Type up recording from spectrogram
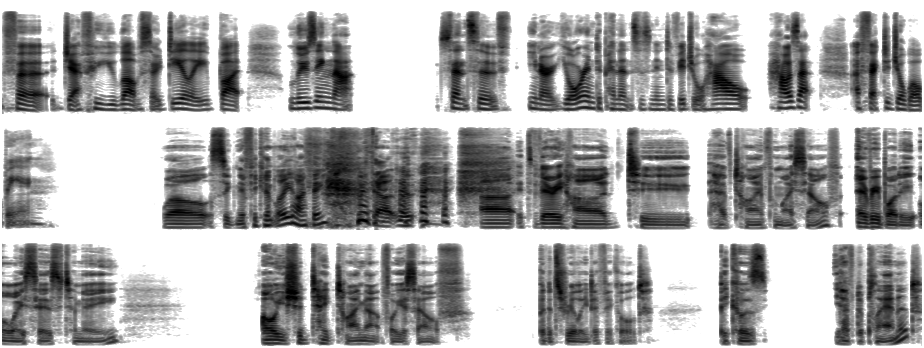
for Jeff, who you love so dearly, but losing that sense of, you know, your independence as an individual, how how has that affected your well-being? Well, significantly, I think. Without, uh, it's very hard to have time for myself. Everybody always says to me, "Oh, you should take time out for yourself," but it's really difficult because you have to plan it,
